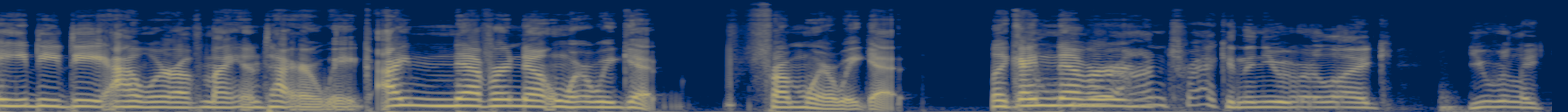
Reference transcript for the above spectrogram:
ADD hour of my entire week. I never know where we get from where we get. Like, I never. on track, and then you were like, you were like,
